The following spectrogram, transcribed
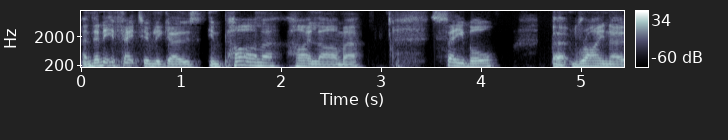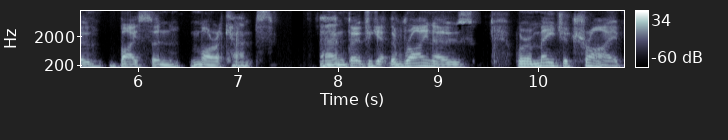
And then it effectively goes Impala, High Llama, Sable, uh, Rhino, Bison, Morocanth. And don't forget, the rhinos were a major tribe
